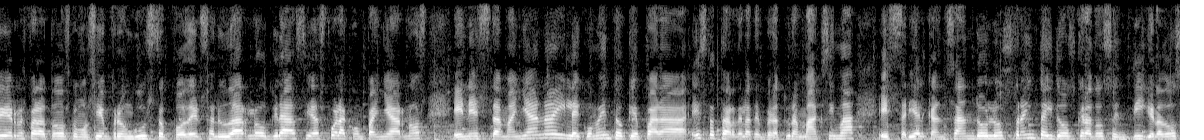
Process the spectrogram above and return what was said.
viernes para todos, como siempre un gusto poder saludarlo. Gracias por acompañarnos en esta mañana y le comento que para esta tarde la temperatura máxima estaría alcanzando los 32 grados centígrados,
